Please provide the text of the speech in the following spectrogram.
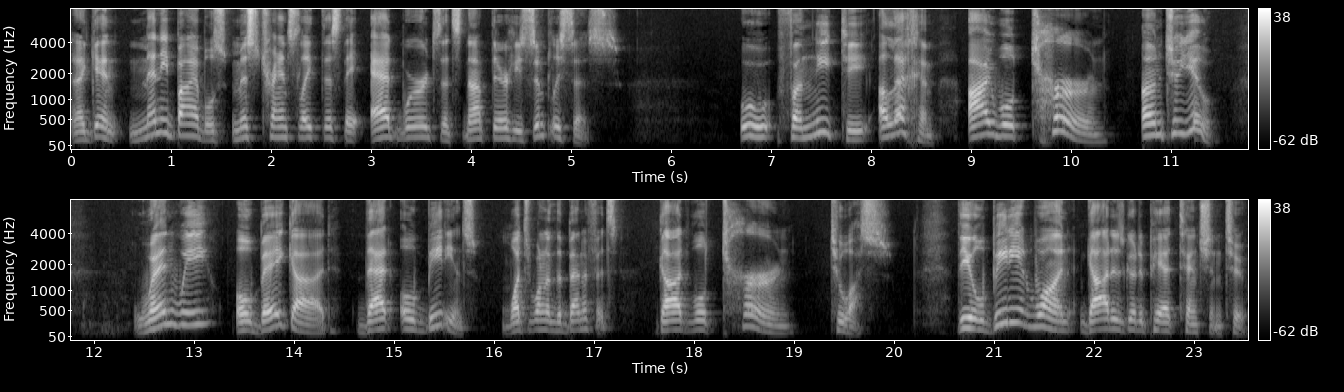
And again, many Bibles mistranslate this. They add words that's not there. He simply says, U faniti alechem. I will turn unto you. When we obey God, that obedience, what's one of the benefits? God will turn to us. The obedient one, God is going to pay attention to.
